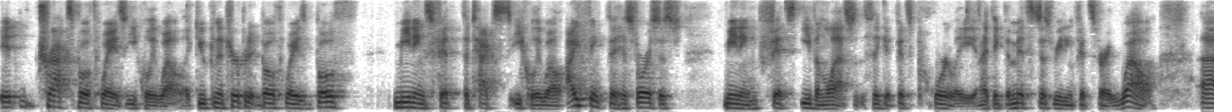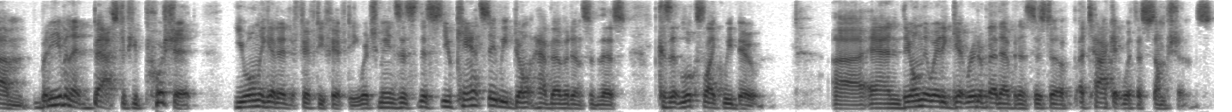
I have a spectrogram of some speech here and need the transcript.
it tracks both ways equally well. Like you can interpret it both ways. Both meanings fit the texts equally well. I think the historicist meaning fits even less. I think it fits poorly, and I think the mythicist reading fits very well. Um, but even at best, if you push it, you only get it at 50-50, which means it's this you can't say we don't have evidence of this because it looks like we do. Uh, and the only way to get rid of that evidence is to attack it with assumptions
